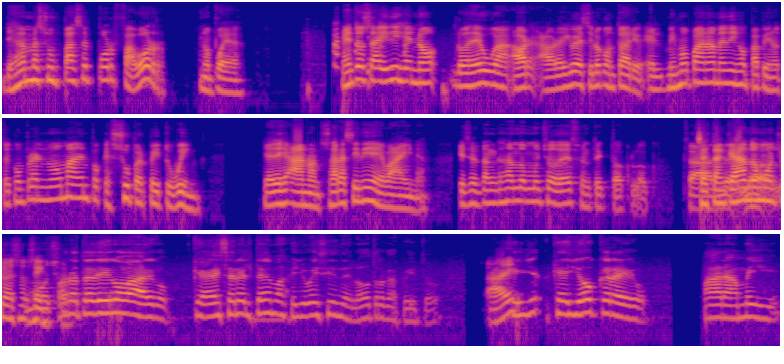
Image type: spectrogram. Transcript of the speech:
déjame hacer un pase, por favor. No puede. Entonces ahí dije, no, lo dejé jugar. Ahora, ahora iba a decir lo contrario. El mismo pana me dijo, papi, no te compres el nuevo Madden porque es super pay to win. Y yo dije, ah, no, entonces ahora sí ni de vaina. Y se están quejando mucho de eso en TikTok, loco. O sea, Se están de- quejando lo- mucho de eso, sí. mucho. Te digo algo, que ese era el tema que yo iba a decir en el otro capítulo. Ay, Que yo, que yo creo, para mí,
